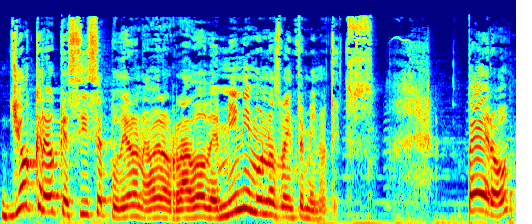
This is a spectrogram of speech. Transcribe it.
Yo creo que sí se pudieron haber ahorrado de mínimo unos 20 minutitos. Pero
